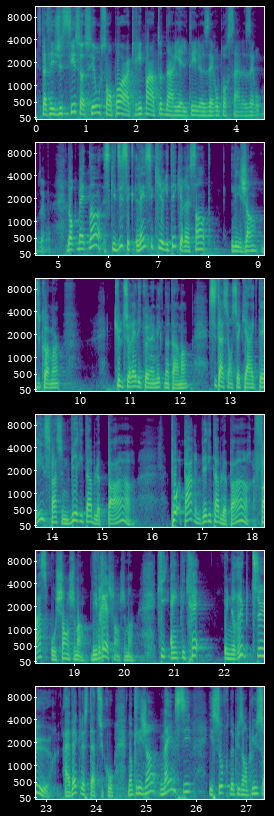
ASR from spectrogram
c'est parce que les justiciers sociaux sont pas ancrés pantoute dans la réalité, le 0%, le 0, 0. Donc maintenant, ce qu'il dit, c'est que l'insécurité que ressentent les gens du commun, culturel, économique notamment, citation, se caractérise face à une véritable peur, par une véritable peur face aux changements, des vrais changements, qui impliqueraient une rupture avec le statu quo. Donc les gens, même si ils souffrent de plus en plus,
